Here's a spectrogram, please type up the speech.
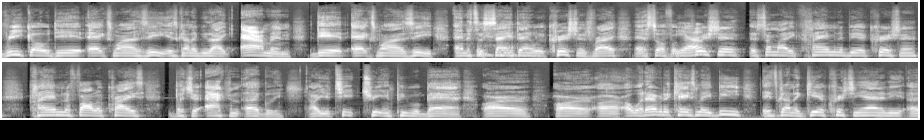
Rico did X, Y, and Z. It's gonna be like Aaron did X, Y, and Z, and it's the same thing with Christians, right? And so if a yep. Christian, if somebody claiming to be a Christian, claiming to follow Christ, but you're acting ugly, or you're treating people bad, or, or or or whatever the case may be, it's gonna give Christianity a,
